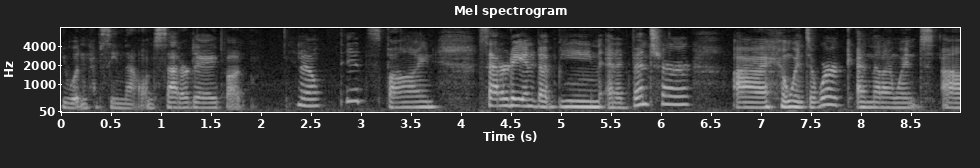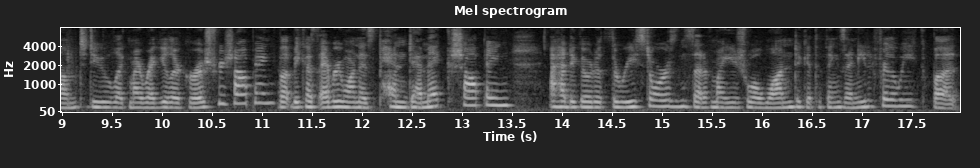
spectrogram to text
You wouldn't have seen that on Saturday, but you know, it's fine. Saturday ended up being an adventure. I went to work and then I went um, to do like my regular grocery shopping. But because everyone is pandemic shopping, I had to go to three stores instead of my usual one to get the things I needed for the week, but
